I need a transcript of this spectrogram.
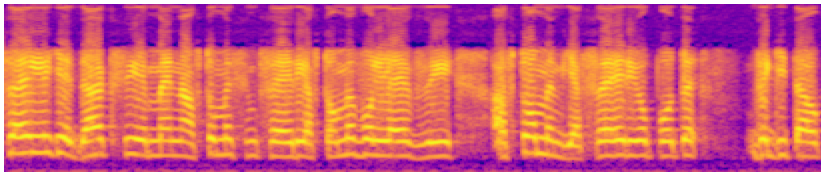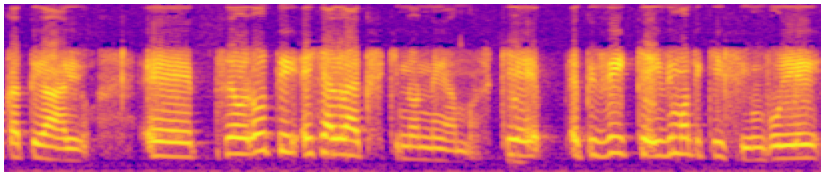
θα έλεγε εντάξει εμένα αυτό με συμφέρει, αυτό με βολεύει, αυτό με ενδιαφέρει οπότε δεν κοιτάω κάτι άλλο. Ε, θεωρώ ότι έχει αλλάξει η κοινωνία μας και επειδή και οι δημοτικοί σύμβουλοι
